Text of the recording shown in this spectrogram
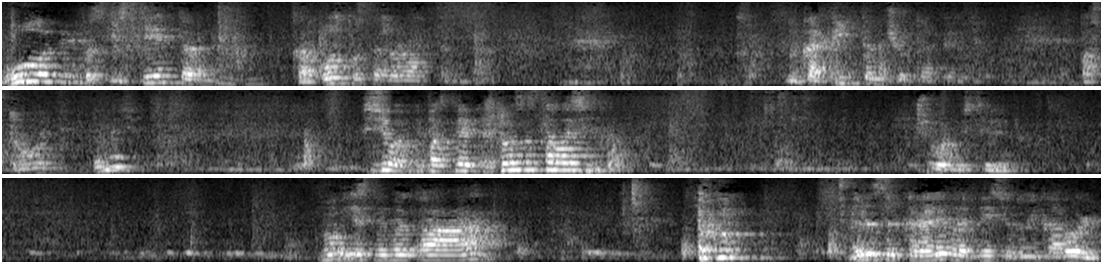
Голуби, посвистеть там, картошку сожрать там. Накопить там что-то опять. Построить. Понимаете? Все, и последнее. Что осталось? Чего опустили? Ну, если бы... А, рыцарь королева имеется в виду и король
